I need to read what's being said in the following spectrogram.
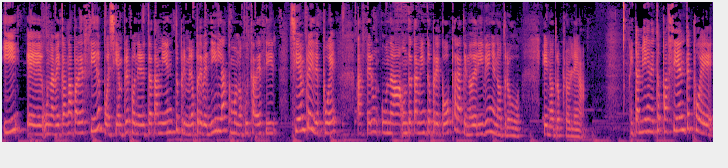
Y eh, una vez que han aparecido, pues siempre poner el tratamiento, primero prevenirlas, como nos gusta decir siempre, y después hacer un, un tratamiento precoz para que no deriven en, otro, en otros problemas. Y también en estos pacientes, pues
